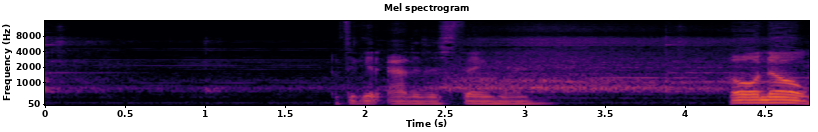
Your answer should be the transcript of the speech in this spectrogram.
I have to get out of this thing here. Oh, no.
